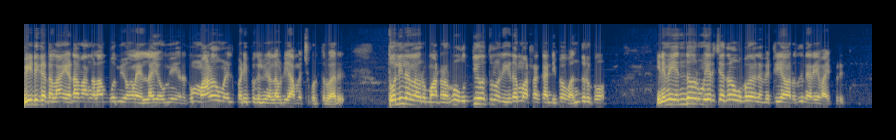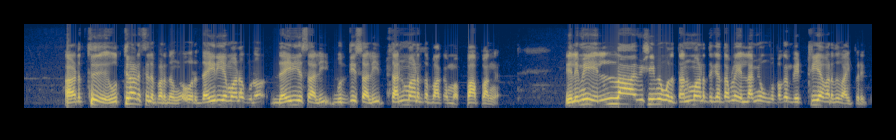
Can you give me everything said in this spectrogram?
வீடு கட்டலாம் இடம் வாங்கலாம் பூமி வாங்கலாம் எல்லாமே இருக்கும். மாணவ மொழி படிப்புகள் நல்லபடியா அமைச்சு கொடுத்துருவாரு. தொழில் நல்ல ஒரு மாற்றம் இருக்கும். உத்தியோகத்தில் ஒரு இடமாற்றம் கண்டிப்பா வந்திருக்கும். இனிமே எந்த ஒரு முயற்சி இருந்தாலும் உங்க பக்கம் வெற்றியாக வர்றதுக்கு நிறைய வாய்ப்பு இருக்கு. அடுத்து உத்திராடத்துல பிறந்தவங்க ஒரு தைரியமான குணம் தைரியசாலி புத்திசாலி தன்மானத்தை பார்க்க பார்ப்பாங்க. இதுலையுமே எல்லா விஷயமும் உங்களுக்கு தன்மானத்துக்கு ஏத்தாப்புல எல்லாமே உங்க பக்கம் வெற்றியா வர்றது வாய்ப்பு இருக்கு.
